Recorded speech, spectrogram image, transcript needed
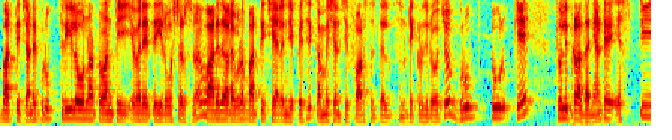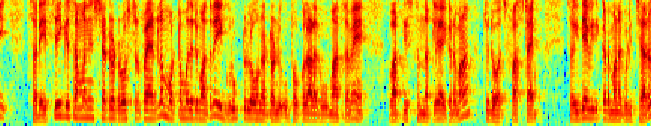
భర్తీ అంటే గ్రూప్ త్రీలో ఉన్నటువంటి ఎవరైతే ఈ రోస్టర్స్ ఉన్నారో వారి ద్వారా కూడా భర్తీ చేయాలని చెప్పేసి కమిషన్ సిఫార్సులు తెలుపుతున్నట్టు ఇక్కడ చూడవచ్చు. గ్రూప్ టూకే తొలి ప్రాధాన్యం. అంటే ఎస్టీ సారీ ఎస్సీకి సంబంధించినటువంటి రోస్టర్ పాయింట్లో మొట్టమొదటి మాత్రం ఈ గ్రూప్ టూలో ఉన్నటువంటి ఉపకులాలకు మాత్రమే వర్తిస్తున్నట్లుగా ఇక్కడ మనం చూడవచ్చు ఫస్ట్ టైం సో ఇదే ఇది ఇక్కడ మనకు ఇచ్చారు.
